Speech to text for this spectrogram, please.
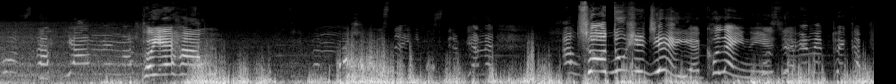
Pozdrawiamy maszynistę Pojechał! maszynistę i nie pozdrawiamy auto. Co tu się dzieje? Kolejny jedzie. Pozdrawiamy PKP,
